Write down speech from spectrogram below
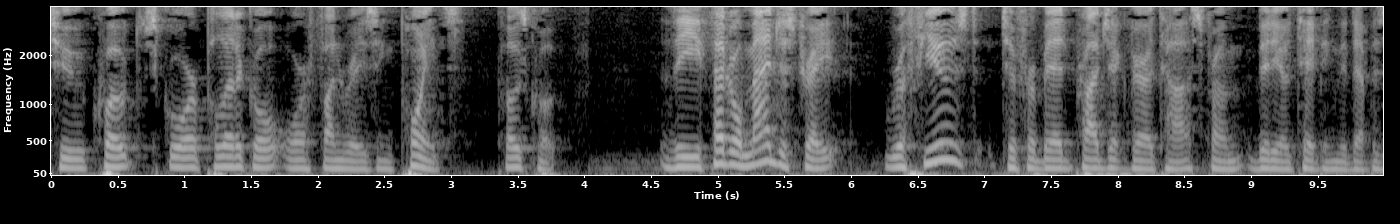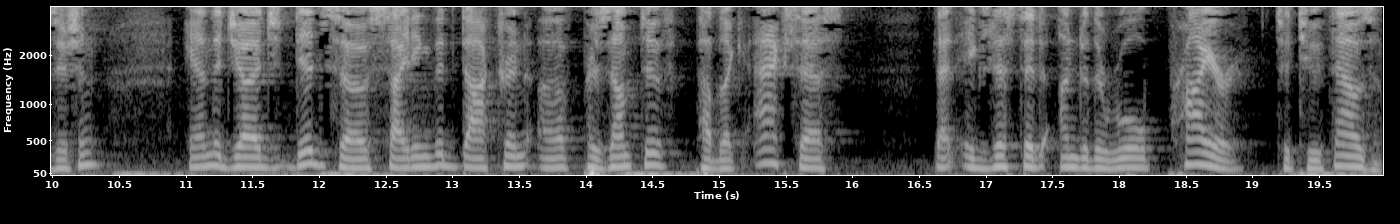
to, quote, score political or fundraising points, close quote. The federal magistrate refused to forbid Project Veritas from videotaping the deposition, and the judge did so citing the doctrine of presumptive public access that existed under the rule prior to 2000.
